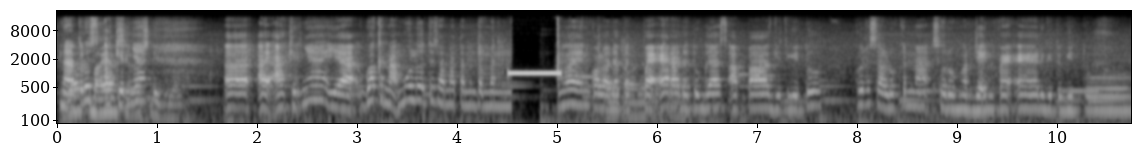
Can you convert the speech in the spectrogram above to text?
Nah, Gua terus sih a- akhirnya ya gua kena mulu tuh sama temen-temen lain kalau Oh, dapet PR ada tugas apa gitu-gitu, gue selalu kena suruh ngerjain PR gitu-gitu.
